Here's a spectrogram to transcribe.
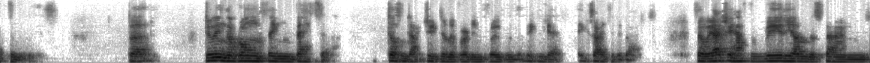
optimize, but doing the wrong thing better doesn't actually deliver an improvement that we can get excited about. So we actually have to really understand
